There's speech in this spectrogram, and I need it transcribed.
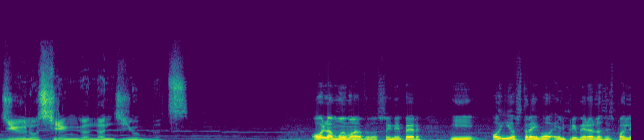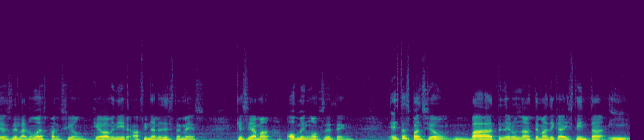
銃の試練が汝を待つ Hola, muy buenas a todos, soy Nipper y hoy os traigo el primero de los spoilers de la nueva expansión que va a venir a finales de este mes, que se llama Omen of the Ten. Esta expansión va a tener una temática distinta y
